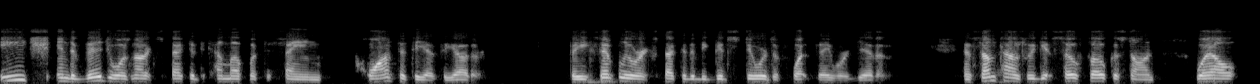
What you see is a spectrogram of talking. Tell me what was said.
each individual is not expected to come up with the same quantity as the other. They mm-hmm. simply were expected to be good stewards of what they were given. And sometimes we get so focused on, well,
